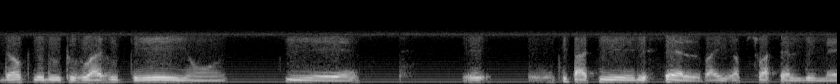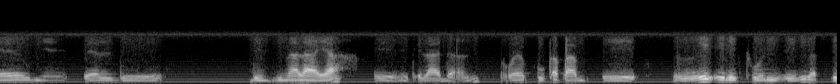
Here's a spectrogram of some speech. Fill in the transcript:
Donc, il doit toujours ajouter un qui est, et, une petite partie de sel, par exemple, soit sel de mer ou bien sel de, de d'Himalaya, et était là-dedans, ouais, pour capable de réélectrolyser, parce que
